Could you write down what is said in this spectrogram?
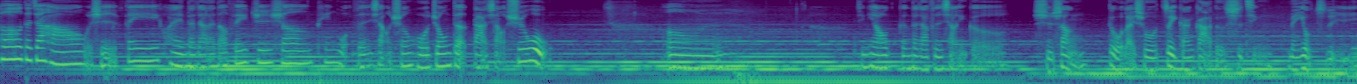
Hello，大家好，我是飞，欢迎大家来到飞之声，听我分享生活中的大小事物。嗯，今天要跟大家分享一个史上对我来说最尴尬的事情，没有之一。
